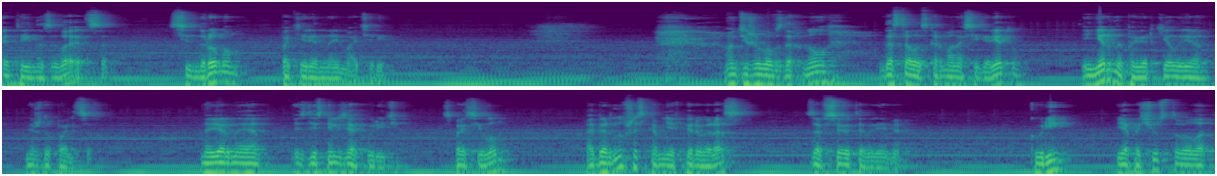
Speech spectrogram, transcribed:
это и называется синдромом потерянной матери. Он тяжело вздохнул, достал из кармана сигарету и нервно повертел ее между пальцев. «Наверное, здесь нельзя курить?» – спросил он, обернувшись ко мне в первый раз за все это время. «Кури?» Я почувствовала,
